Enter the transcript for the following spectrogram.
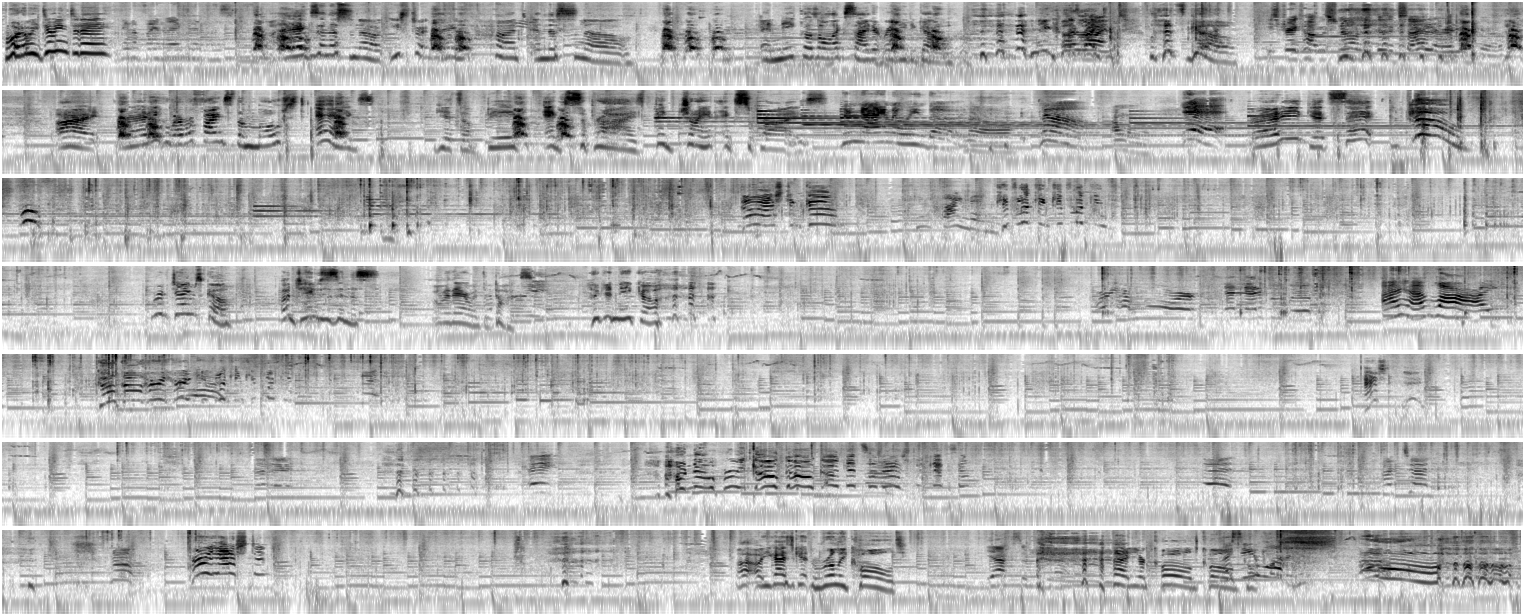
What are we doing today? We're gonna find eggs in the snow. Eggs in the snow. Easter egg hunt in the snow. And Nico's all excited, ready to go. Nico's That like, rhymed. let's go. Easter egg out in the snow. Nico's excited and ready to go. All right, ready? Whoever finds the most eggs gets a big egg surprise. Big giant egg surprise. Think I know he does. No, No. Ready? Get set, go! Go, Ashton, go! Keep finding. Keep looking, keep looking. Where'd James go? Oh, James is in this over there with the dogs. Look at Nico. you guys are getting really cold. Yeah, You're cold, I cold, see cold. one. Oh!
